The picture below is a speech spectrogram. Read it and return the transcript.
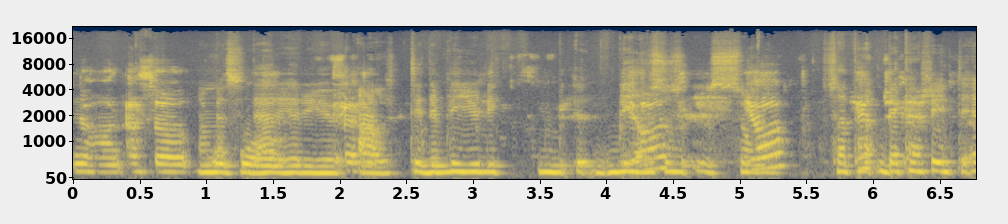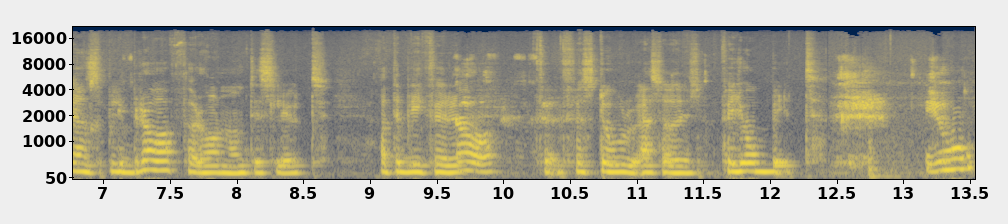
Nu har han, alltså, Ja, men så där är det ju alltid. Det blir ju, lite, blir Ja, ju så, så, ja. så att han- det kanske inte ens blir bra för honom till slut. Att det blir för, Ja. för, för stor, alltså för jobbigt. Jo,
